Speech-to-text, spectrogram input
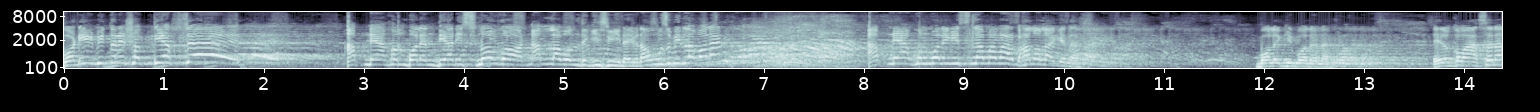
বডির ভিতরে শক্তি আসছে। আপনি এখন বলেন দেয়ার ইস নো গড আল্লাহ বলতে কিছুই নাই। নাউজুবিল্লাহ বলেন। আপনি এখন বলেন, ইসলাম আমার ভালো লাগে না। বলে কি বলে না? এরকম আছে না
